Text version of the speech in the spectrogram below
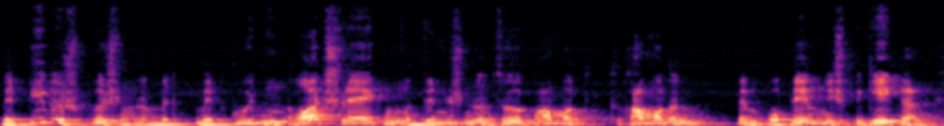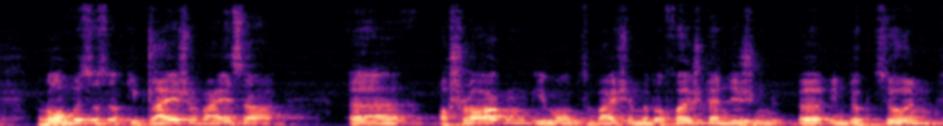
mit Bibelsprüchen und mit, mit guten Ratschlägen und Wünschen und so kann man, kann man dem, Problem nicht begegnen. Man muss es auf die gleiche Weise äh, erschlagen, wie man zum Beispiel mit der vollständigen äh, Induktion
